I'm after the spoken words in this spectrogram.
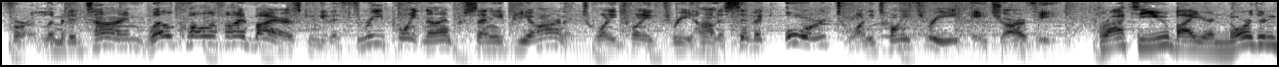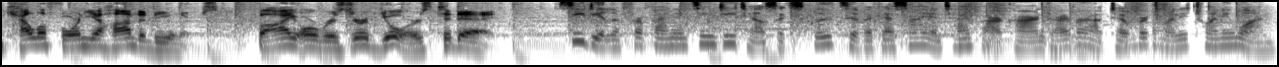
For a limited time, well qualified buyers can get a 3.9% APR on a 2023 Honda Civic or 2023 HRV. Brought to you by your Northern California Honda dealers. Buy or reserve yours today. See dealer for financing details. Exclude Civic Si and Type R Car and Driver October 2021.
